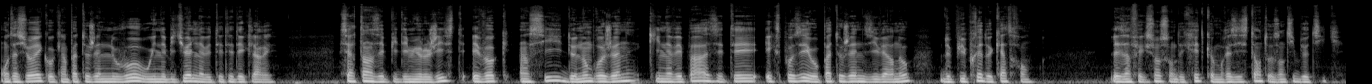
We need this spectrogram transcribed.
ont assuré qu'aucun pathogène nouveau ou inhabituel n'avait été déclaré. Certains épidémiologistes évoquent ainsi de nombreux jeunes qui n'avaient pas été exposés aux pathogènes hivernaux depuis près de 4 ans. Les infections sont décrites comme résistantes aux antibiotiques.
